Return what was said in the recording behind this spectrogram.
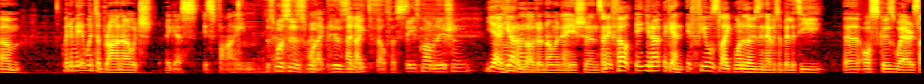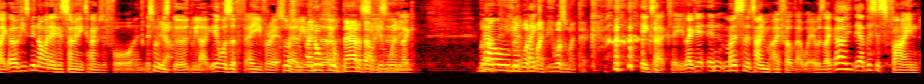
Um, but I mean, it went to Branagh, which I guess is fine. this was his what like- his I liked eighth, Belfast. eighth nomination. Yeah, he had a lot of nominations, and it felt, it, you know, again, it feels like one of those inevitability uh, Oscars where it's like, oh, he's been nominated so many times before, and this movie's Yeah. good. We like it was a favorite. So earlier I don't feel bad about him season, winning. Like But No, I- he but, wasn't like- my he wasn't my pick. exactly, like in most of the time, I felt that way. It was like, oh, yeah, this is fine,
